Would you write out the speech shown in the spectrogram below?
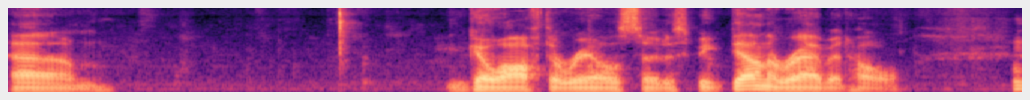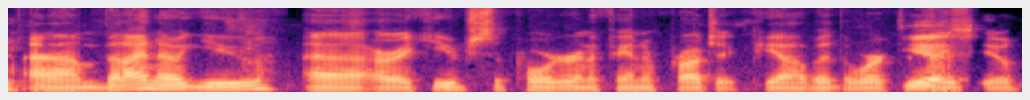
um, go off the rails, so to speak, down the rabbit hole. um, but I know you uh, are a huge supporter and a fan of Project Piaba, the work that Yes. they do.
